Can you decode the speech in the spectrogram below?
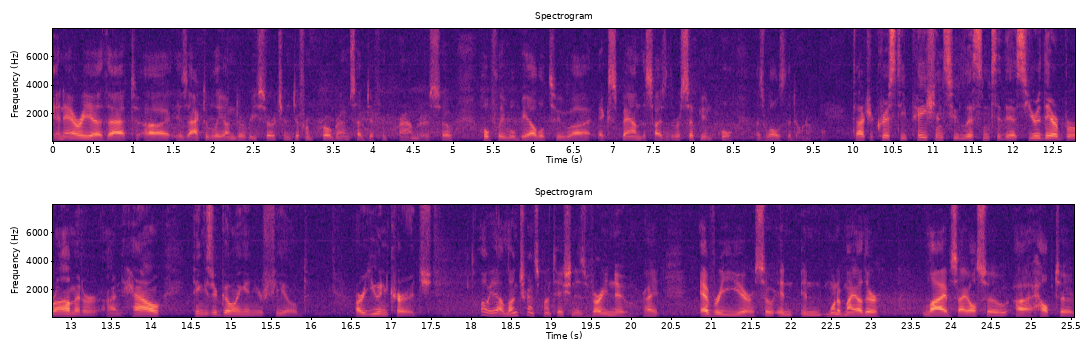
an, area that uh, is actively under research and different programs have different parameters. So hopefully we'll be able to uh, expand the size of the recipient pool as well as the donor pool. Dr. Christie, patients who listen to this, you're their barometer on how things are going in your field. Are you encouraged? Oh yeah, lung transplantation is very new, right? Every year. So in, in one of my other lives, I also uh, help to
